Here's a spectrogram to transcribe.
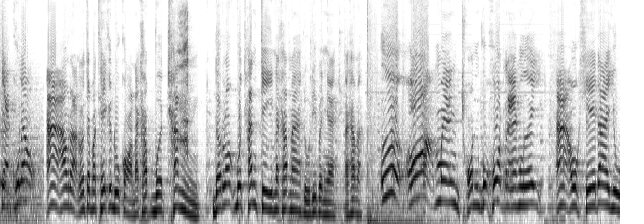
แดกกูแล้วอะเอาละเราจะมาเทสกันดูก่อนนะครับเวอร์ชันเดอะร็อกเวอร์ชันจีนนะครับนะดูที่เป็นไงนะครับนะเอออ๋อแม่งชนกูโคตรแรงเลยอะโอเคได้อยู่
